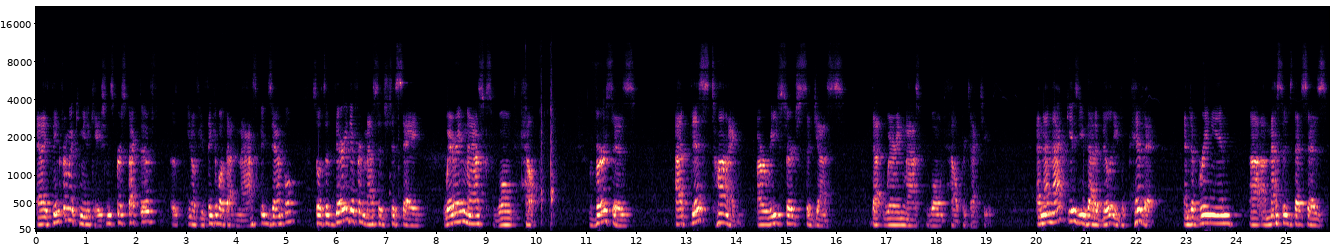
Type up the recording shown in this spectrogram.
And I think from a communications perspective, uh, you know, if you think about that mask example, so it's a very different message to say wearing masks won't help versus at this time, our research suggests that wearing masks won't help protect you. And then that gives you that ability to pivot and to bring in uh, a message that says,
